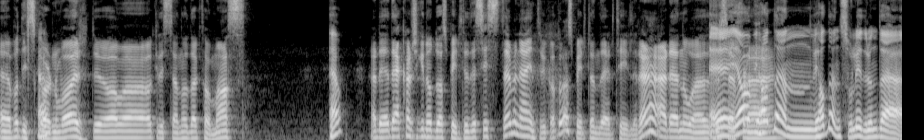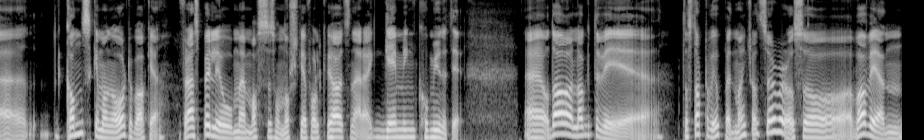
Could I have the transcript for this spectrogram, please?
eh, på discorden vår, du og, og Christian og Dag Thomas. Ja. Det, det er kanskje ikke noe du har spilt i det siste, men jeg har inntrykk av at du har spilt en del tidligere. Er det noe du ser Eh, ja, for vi deg? hadde, en, vi hadde en solid runde eh, ganske mange år tilbake. For jeg spiller jo med masse sånn norske folk. Vi har et sånn her gaming-community. Eh, og da lagde vi Da starta vi opp en Minecraft-server, og så var vi en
